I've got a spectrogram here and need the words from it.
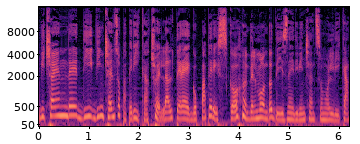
vicende di Vincenzo Paperica, cioè l'alter ego paperesco del mondo Disney di Vincenzo Mollica.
